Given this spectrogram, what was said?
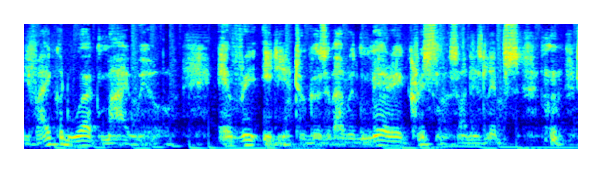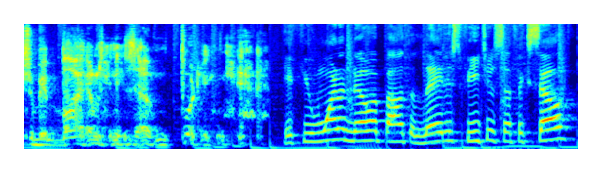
If I could work my will, every idiot who goes about with Merry Christmas on his lips should be boiled in his own pudding. If you want to know about the latest features of Excel,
